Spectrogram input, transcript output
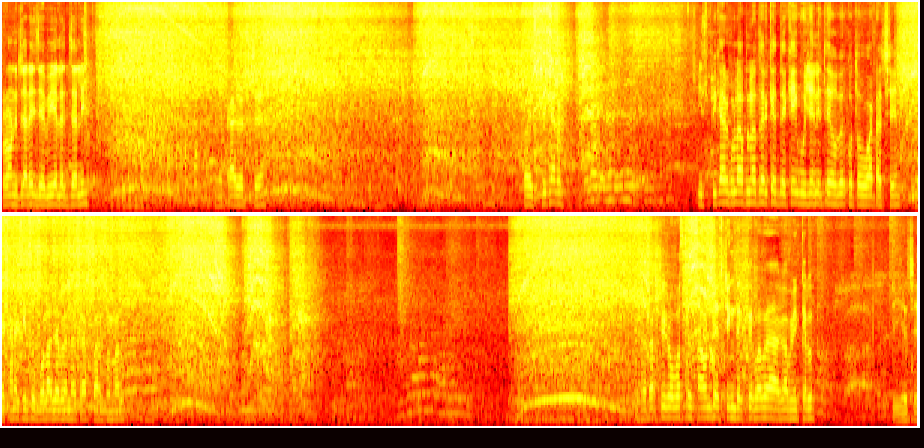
ফ্রন্ট জালি জেবিএলের জালি। কাজ হচ্ছে। তো স্পিকার স্পিকারগুলো আপনাদেরকে দেখেই বুঝে নিতে হবে কত ওয়াট আছে। এখানে কিন্তু বলা যাবে না এটা পার্সোনাল সেটআপটির অবস্থায় সাউন্ড টেস্টিং দেখতে পাবে আগামীকাল। ঠিক আছে।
